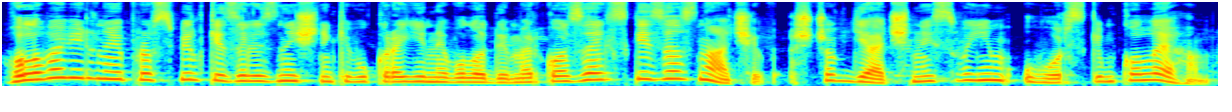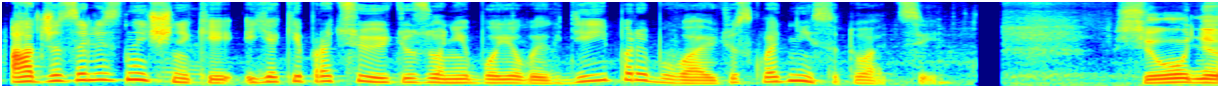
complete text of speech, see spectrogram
Голова вільної профспілки залізничників України Володимир Козельський зазначив, що вдячний своїм угорським колегам, адже залізничники, які працюють у зоні бойових дій, перебувають у складній ситуації. Сьогодні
